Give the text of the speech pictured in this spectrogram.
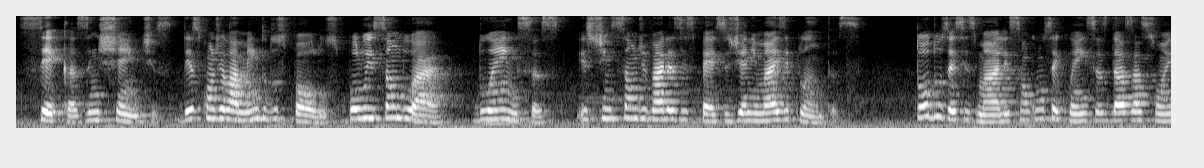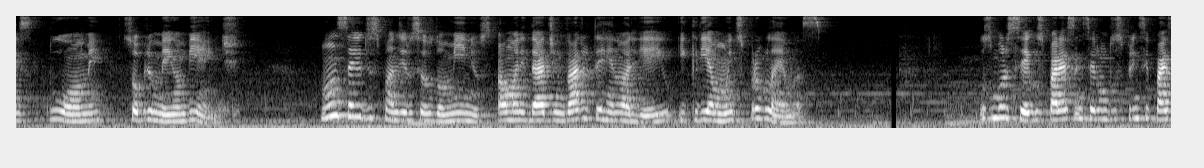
Secas, enchentes, descongelamento dos polos, poluição do ar, doenças, extinção de várias espécies de animais e plantas. Todos esses males são consequências das ações do homem sobre o meio ambiente. No anseio de expandir os seus domínios, a humanidade invade o terreno alheio e cria muitos problemas. Os morcegos parecem ser um dos principais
